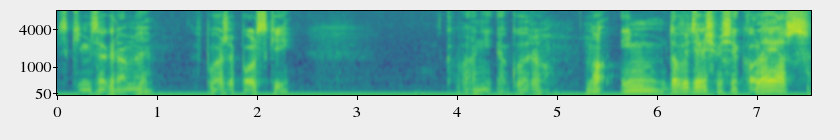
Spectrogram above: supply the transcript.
z kim zagramy w Pucharze Polski. Cavani, Aguero. No, im dowiedzieliśmy się, kolejarz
